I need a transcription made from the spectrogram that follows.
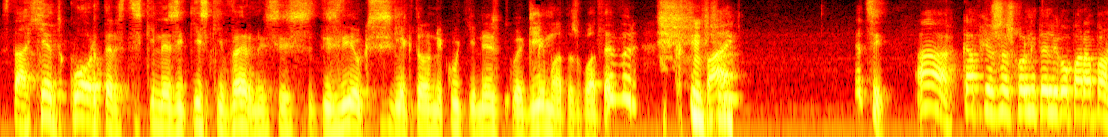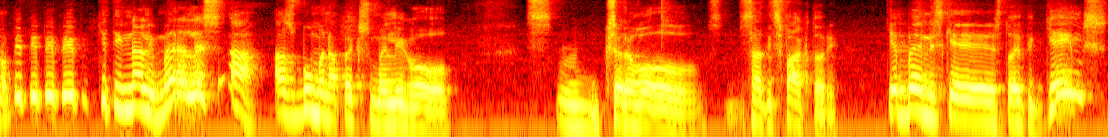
στα headquarters της κινέζικης κυβέρνησης της δίωξης ηλεκτρονικού κινέζικου εγκλήματος, whatever, χτυπάει. Έτσι. Α, κάποιος ασχολείται λίγο παραπάνω. Πι, πι, πι, πι, και την άλλη μέρα λες, α, ας μπούμε να παίξουμε λίγο, σ- ξέρω εγώ, satisfactory. Και μπαίνεις και στο Epic Games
